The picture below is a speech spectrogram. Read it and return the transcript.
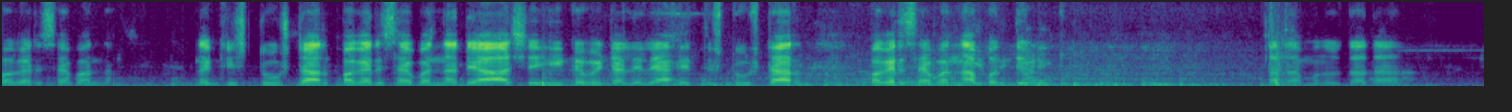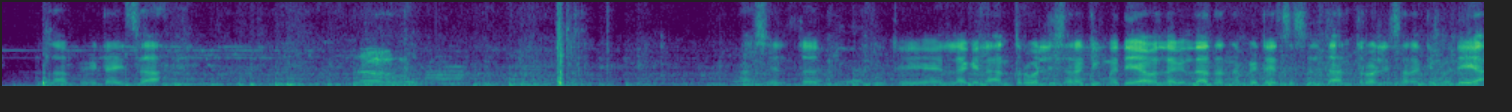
पगारी साहेबांना नक्कीच टू स्टार पगारी साहेबांना द्या असेही कमेंट आलेले आहेत. टू स्टार पगारी साहेबांना आपण देऊ. दादा मनोज दादा भेटायचं आहे. असेल तर कुठे यायला लागेल? अंतरवाली सराटीमध्ये यावं लागेल. दादांना भेटायचं असेल तर अंतरवाली सराटीमध्ये या.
